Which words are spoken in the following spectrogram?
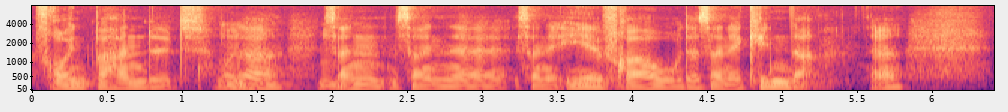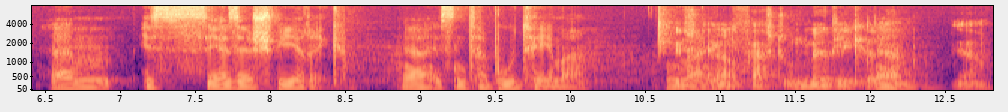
Freund behandelt oder mhm. sein, seine, seine Ehefrau oder seine Kinder, ja, ähm, ist sehr, sehr schwierig. Ja, ist ein Tabuthema. Ist eigentlich fast unmöglich, oder? Ja. ja.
